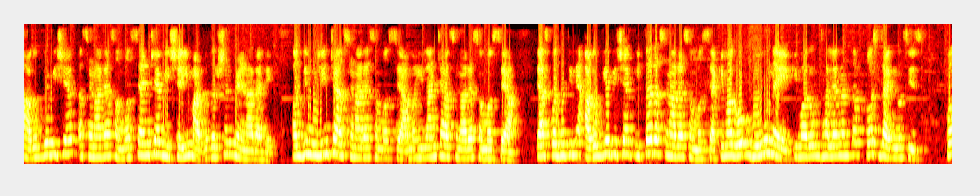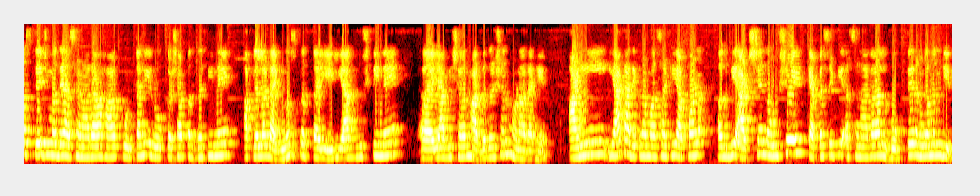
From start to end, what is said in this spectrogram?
आरोग्यविषयक असणाऱ्या समस्यांच्या विषयी मार्गदर्शन मिळणार आहे. अगदी मुलींच्या असणाऱ्या समस्या महिलांच्या असणाऱ्या समस्या त्याच पद्धतीने आरोग्यविषयक इतर असणाऱ्या समस्या किंवा रोग होऊ नये किंवा रोग झाल्यानंतर फर्स्ट डायग्नोसिस फर्स्ट स्टेजमध्ये असणारा हा कोणताही रोग कशा पद्धतीने आपल्याला डायग्नोस करता येईल या दृष्टीने या विषयावर मार्गदर्शन होणार आहे. आणि या कार्यक्रमासाठी आपण अगदी आठशे नऊशे कॅपॅसिटी असणारा गोपते रंगमंदिर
